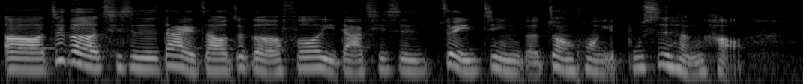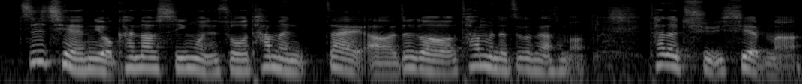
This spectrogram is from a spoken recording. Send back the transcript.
呃，这个其实大家也知道，这个佛罗里达其实最近的状况也不是很好。之前有看到新闻说，他们在呃这个他们的这个叫什么，它的曲线嘛，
